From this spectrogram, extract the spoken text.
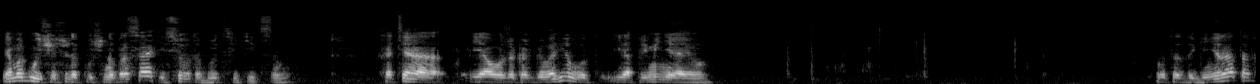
Я могу еще сюда кучу набросать, и все это будет светиться. Хотя, я уже как говорил, вот я применяю вот этот генератор,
